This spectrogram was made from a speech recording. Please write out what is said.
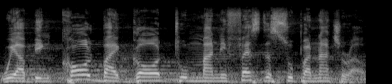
We are being called by God to manifest the supernatural.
